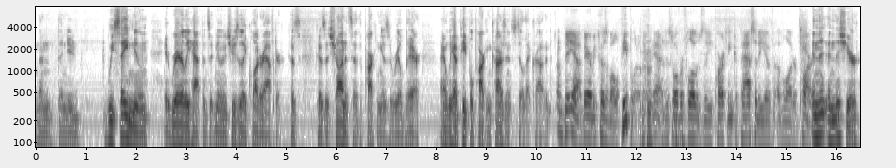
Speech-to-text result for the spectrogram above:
And then, then you, we say noon. It rarely happens at noon. It's usually a quarter after, because as Sean had said, the parking is a real bear and we have people parking cars, and it's still that crowded. Uh, yeah, bare because of all the people are there. Mm-hmm. Yeah, it just overflows the parking capacity of, of Lauter Park. And, th- and this year,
